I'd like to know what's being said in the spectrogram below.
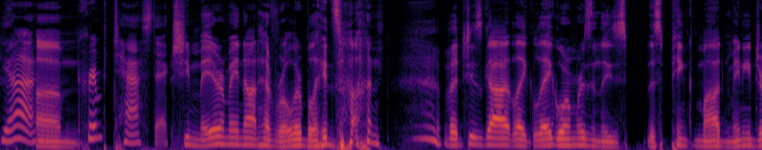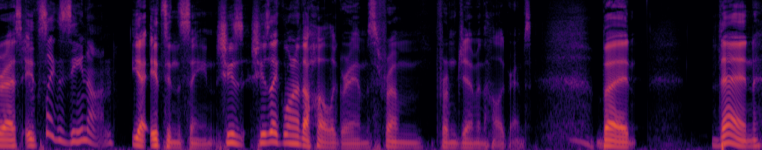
Yeah. Um, Crimptastic. she may or may not have rollerblades on, but she's got like leg warmers and these this pink mod mini dress. It's It's like Zenon. yeah, it's insane. She's she's like one of the holograms from from Jem and the holograms. But then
